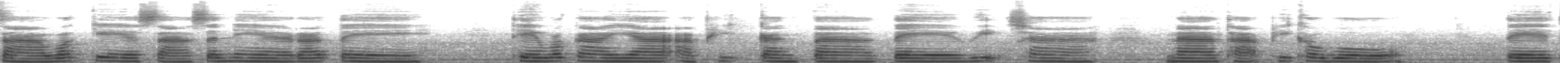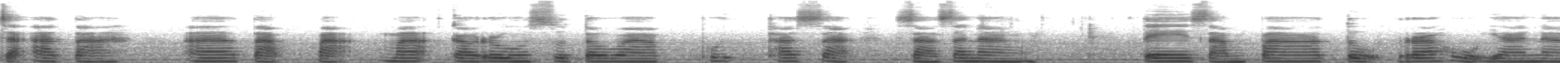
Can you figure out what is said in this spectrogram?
สาวเกสาสเนระเต เทวกายาอภิกันตา เตวิชา นาถพิกโว เตจะอาตา อาตัปปะมะกรุงสุตวาพุทธัสสะศาสนัง เตสัมปาตุระหุยานา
